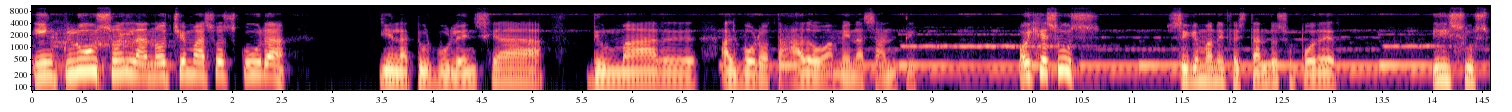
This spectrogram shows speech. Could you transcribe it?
incluso en la noche más oscura, y en la turbulencia de un mar eh, alborotado, amenazante. Hoy Jesús sigue manifestando su poder y sus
